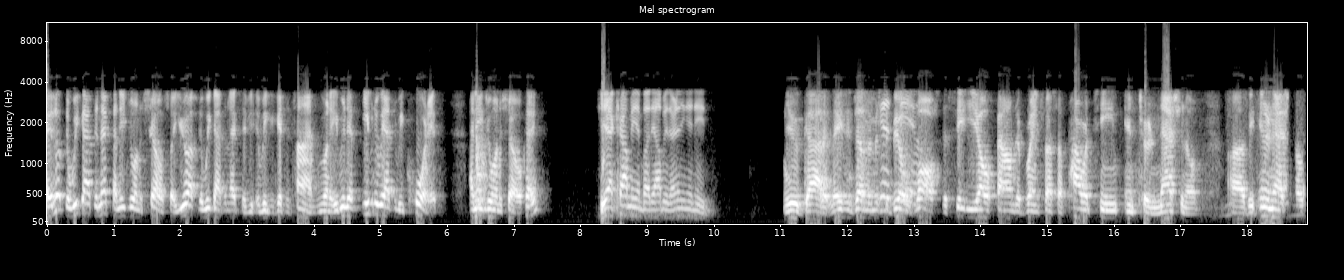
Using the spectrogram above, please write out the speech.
hey, look, the week after next, I need you on the show. So you're up the week after next if, you, if we can get the time. We want to, even if even if we have to record it, I need you on the show. Okay? Yeah, count me in, buddy. I'll be there. Anything you need. You got it. Ladies and gentlemen, Mr. Good Bill deal. Walsh, the CEO, founder, brain trust of Power Team International, uh, the international.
